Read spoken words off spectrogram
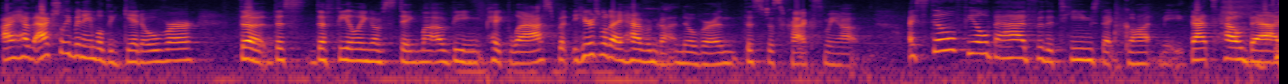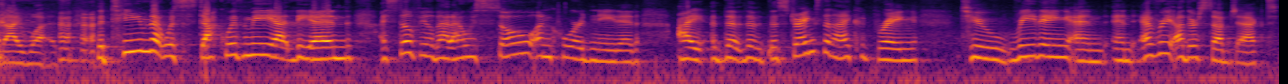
I have actually been able to get over the this the feeling of stigma of being picked last. But here's what I haven't gotten over, and this just cracks me up. I still feel bad for the teams that got me. That's how bad I was. the team that was stuck with me at the end, I still feel bad. I was so uncoordinated. I the, the, the strengths that I could bring to reading and, and every other subject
